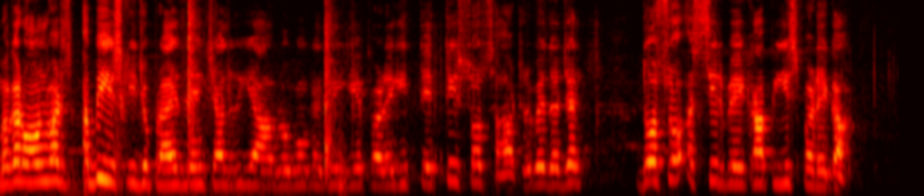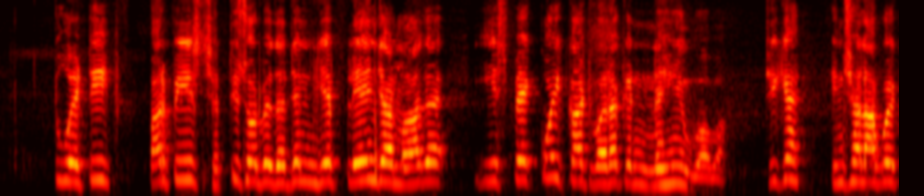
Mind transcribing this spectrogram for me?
मगर ऑनवर्ड्स अभी इसकी जो प्राइस रेंज चल रही है आप लोगों के लिए, ये पड़ेगी तैतीस सौ साठ रुपये दर्जन। दो सौ अस्सी रुपये का पीस पड़ेगा। टू एटी पर पीस छत्तीस सौ रुपये दर्जन। ये प्लेन जानमाज है, इस पर कोई कट वर्क नहीं हुआ हुआ। ठीक है? इनशाला आपको एक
